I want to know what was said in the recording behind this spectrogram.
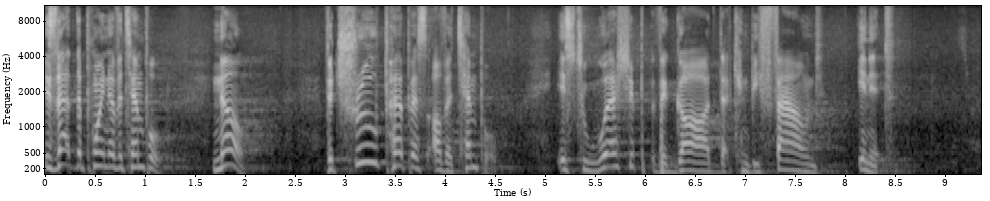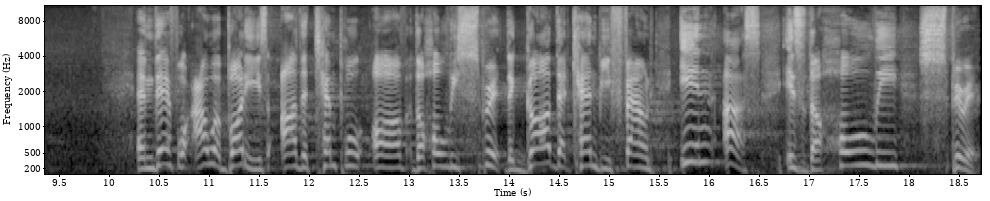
Is that the point of a temple? No. The true purpose of a temple is to worship the God that can be found in it. And therefore, our bodies are the temple of the Holy Spirit. The God that can be found in us is the Holy Spirit.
